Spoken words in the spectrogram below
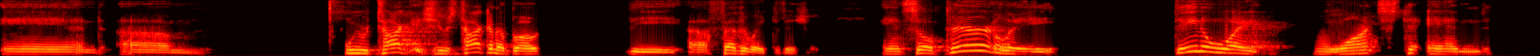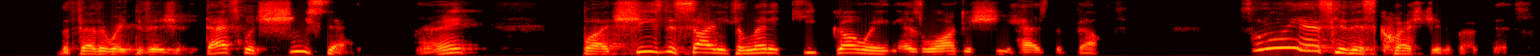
and um, we were talking. She was talking about the uh, featherweight division, and so apparently Dana White wants to end the featherweight division. That's what she said, right? But she's decided to let it keep going as long as she has the belt. So let me ask you this question about this.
